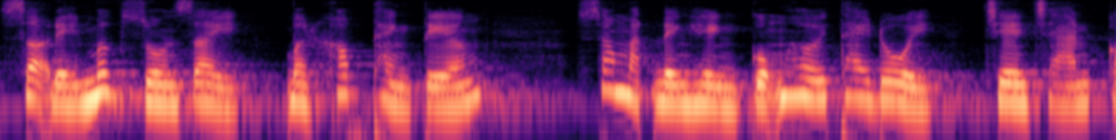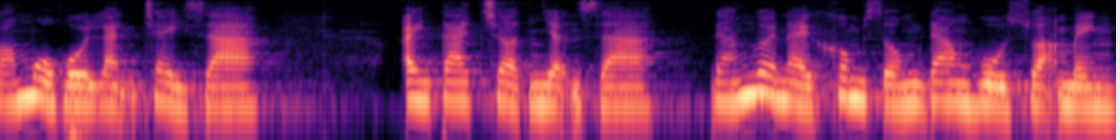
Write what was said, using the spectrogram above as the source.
sợ đến mức run rẩy, bật khóc thành tiếng. Sau mặt Đình Hình cũng hơi thay đổi, trên trán có mồ hôi lạnh chảy ra. Anh ta chợt nhận ra, đám người này không giống đang hù dọa mình,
